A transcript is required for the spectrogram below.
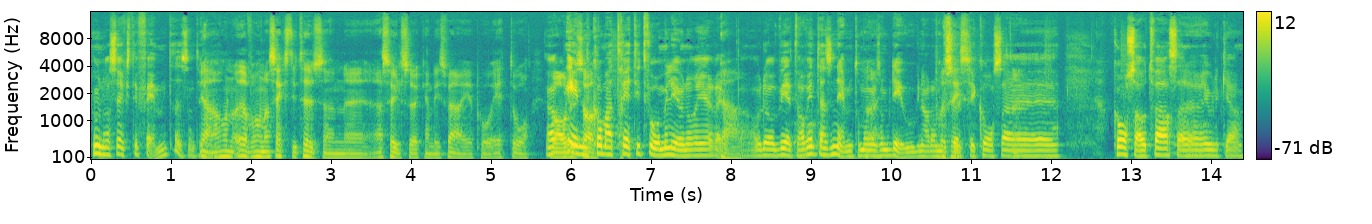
165 000 till Ja, hon, över 160 000 eh, asylsökande i Sverige på ett år. Ja, Vad du sa. 1,32 miljoner i Europa. Ja. Och då vet, har vi inte ens nämnt hur många som dog när de Precis. försökte korsa, eh, korsa och tvärsa olika...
